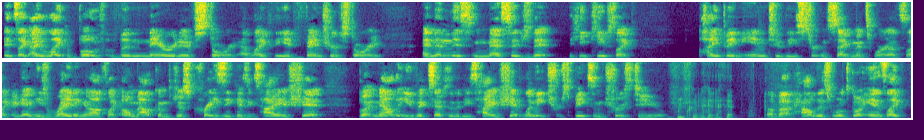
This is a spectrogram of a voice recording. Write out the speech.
It's like I like both the narrative story. I like the adventure story, and then this message that he keeps like piping into these certain segments where it's like again he's writing it off like oh Malcolm's just crazy because he's high as shit. But now that you've accepted that he's high as shit, let me tr- speak some truth to you about how this world's going. And it's like,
